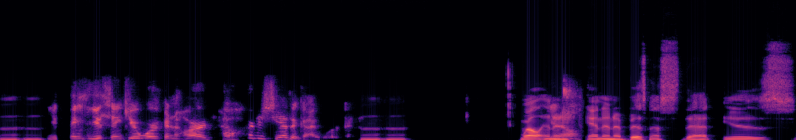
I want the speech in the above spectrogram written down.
Mm-hmm. You think, you think you're working hard? How hard is the other guy working? Mm-hmm. Well, in, a, and in a business that is,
